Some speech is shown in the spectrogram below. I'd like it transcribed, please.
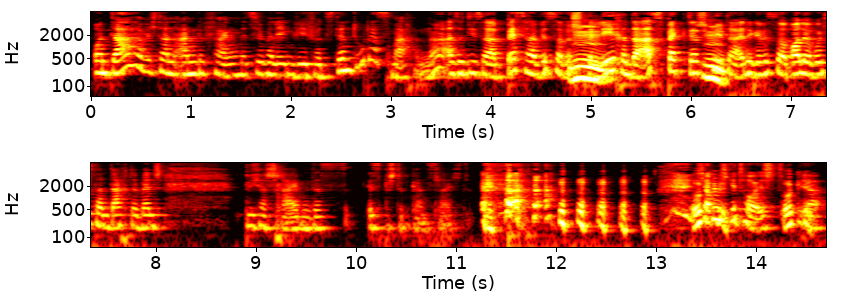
Und da habe ich dann angefangen, mir zu überlegen, wie würdest denn du das machen? Ne? Also dieser besserwisserisch mm. belehrende Aspekt, der spielte mm. eine gewisse Rolle, wo ich dann dachte, Mensch, Bücher schreiben, das ist bestimmt ganz leicht. ich okay. habe mich getäuscht. Okay. Ja.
